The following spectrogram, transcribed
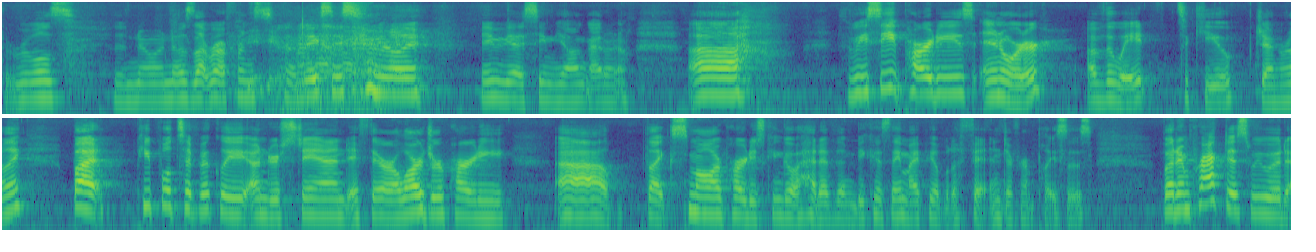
the rules, no one knows that reference. That makes me seem really, maybe I seem young, I don't know. Uh, so we seat parties in order of the wait. It's a queue generally. But people typically understand if they're a larger party, uh, like smaller parties can go ahead of them because they might be able to fit in different places. But in practice, we would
